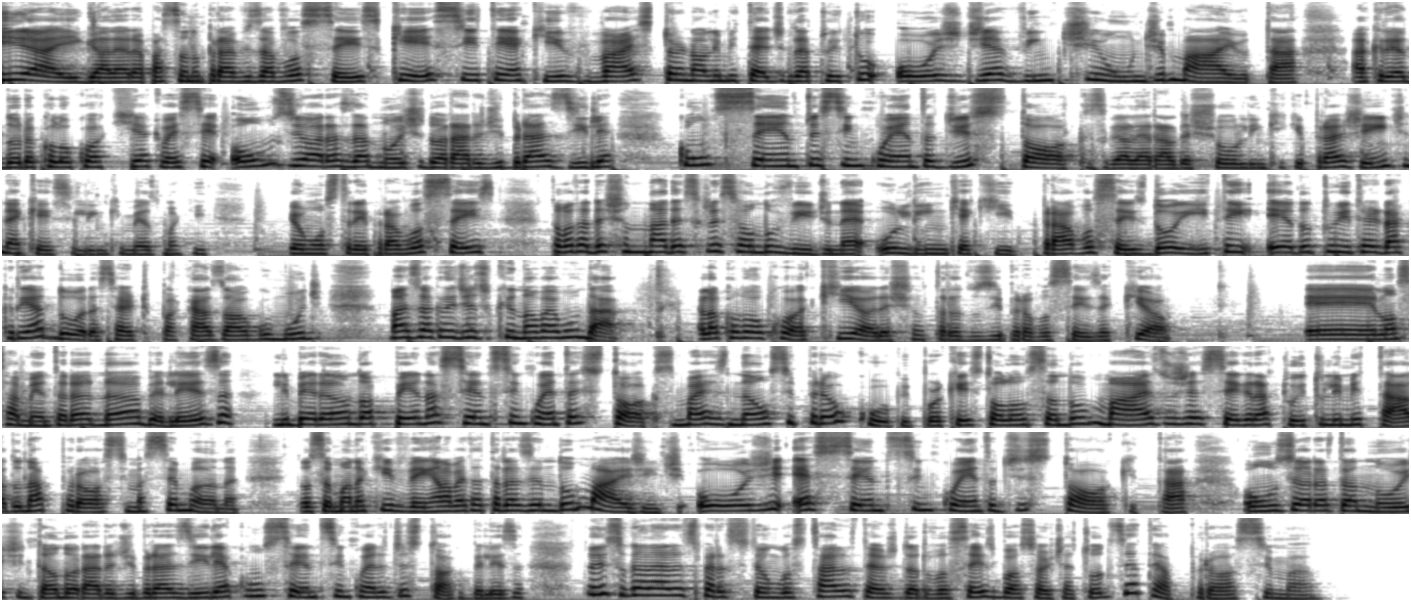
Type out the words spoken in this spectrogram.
E aí, galera, passando para avisar vocês que esse item aqui vai se tornar um limited gratuito hoje, dia 21 de maio, tá? A criadora colocou aqui que vai ser 11 horas da noite do horário de Brasília, com 150 de estoques, galera. Ela deixou o link aqui pra gente, né? Que é esse link mesmo aqui que eu mostrei pra vocês. Então vou estar tá deixando na descrição do vídeo, né? O link aqui pra vocês do item e do Twitter da criadora, certo? Pra caso algo mude, mas eu acredito que não vai mudar. Ela colocou aqui, ó, deixa eu traduzir pra vocês aqui, ó é, lançamento, nanã, beleza? Liberando apenas 150 estoques, mas não se preocupe, porque estou lançando mais o GC gratuito limitado na próxima semana. Então, semana que vem ela vai estar trazendo mais, gente. Hoje é 150 de estoque, tá? 11 horas da noite, então, do horário de Brasília, com 150 de estoque, beleza? Então é isso, galera. Espero que vocês tenham gostado, tenha ajudado vocês. Boa sorte a todos e até a próxima.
